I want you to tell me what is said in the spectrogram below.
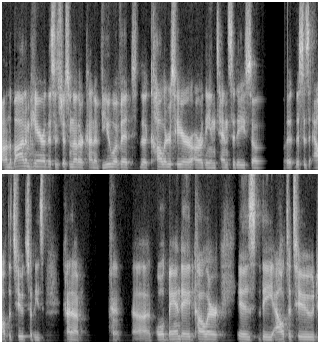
On the bottom here, this is just another kind of view of it. The colors here are the intensity. So th this is altitude. So these kind of uh, old Band-Aid color is the altitude,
